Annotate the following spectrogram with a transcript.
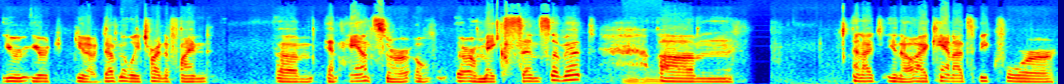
you're you're you know definitely trying to find um, an answer of or make sense of it. Um, and I you know I cannot speak for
